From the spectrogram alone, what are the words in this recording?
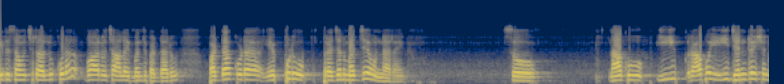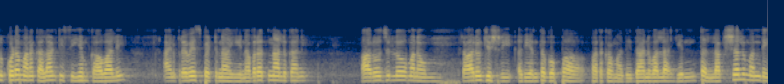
ఐదు సంవత్సరాలు కూడా వారు చాలా ఇబ్బంది పడ్డారు. పడ్డా కూడా ఎప్పుడు ప్రజల మధ్య ఉన్నారు ఆయన. సో నాకు ఈ రాబోయే ఈ జనరేషన్ కూడా మనకు అలాంటి సీఎం కావాలి. ఆయన ప్రవేశపెట్టిన ఈ నవరత్నాలు కానీ ఆ రోజుల్లో మనం ఆరోగ్యశ్రీ అది ఎంత గొప్ప పథకం అది. దానివల్ల ఎంత లక్షల మంది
